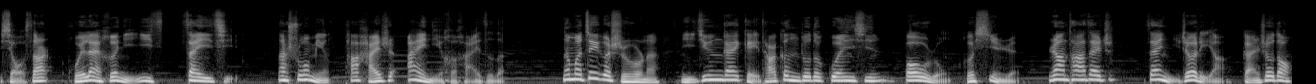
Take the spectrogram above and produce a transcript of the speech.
小三儿回来和你一在一起，那说明他还是爱你和孩子的。那么这个时候呢，你就应该给他更多的关心、包容和信任，让他在这在你这里啊感受到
